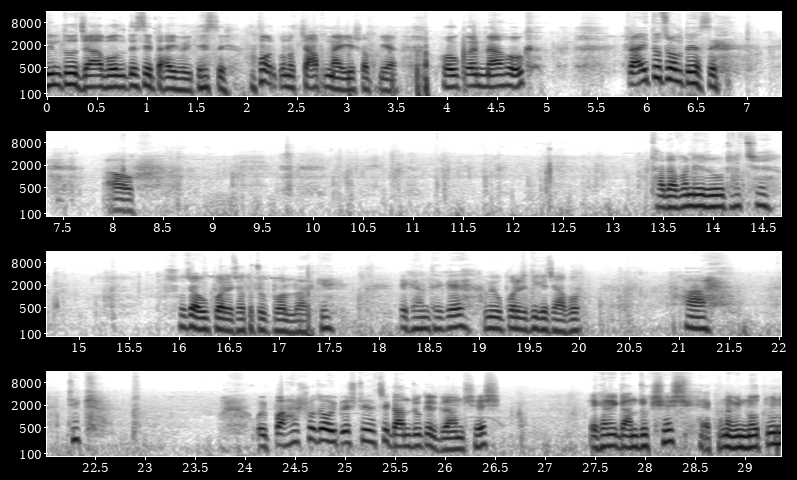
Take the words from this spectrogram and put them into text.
কিন্তু যা বলতেছে তাই হইতেছে। আমার কোনো চাপ নাই এসব নিয়ে। হোক আর না হোক ট্রাই তো চলতে আছে। ও থাদাপানির রুট হচ্ছে সোজা উপরে, যতটুকু বলল আর কি। এখান থেকে আমি উপরের দিকে যাব। আর ঠিক ওই পাহাড় সোজা ওই পেস্টে হচ্ছে গান্দ্রুকের গ্রাম শেষ। এখানে গান্দ্রুক শেষ। এখন আমি নতুন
